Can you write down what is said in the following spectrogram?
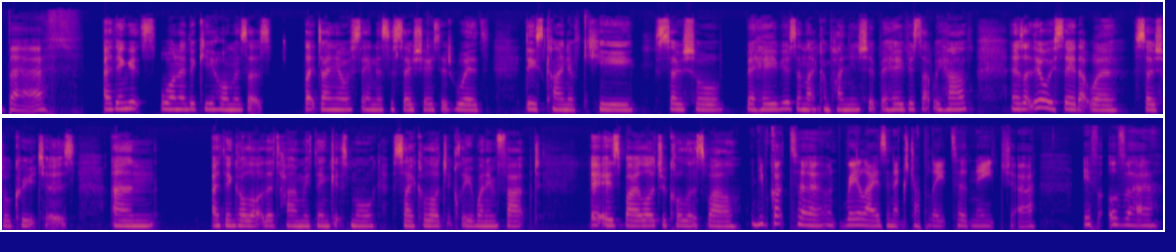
birth. I think it's one of the key hormones that's like Danielle was saying is associated with these kind of key social behaviors and like companionship behaviors that we have. And it's like they always say that we're social creatures. And i think a lot of the time we think it's more psychologically when in fact it is biological as well. And you've got to realize and extrapolate to nature. If other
